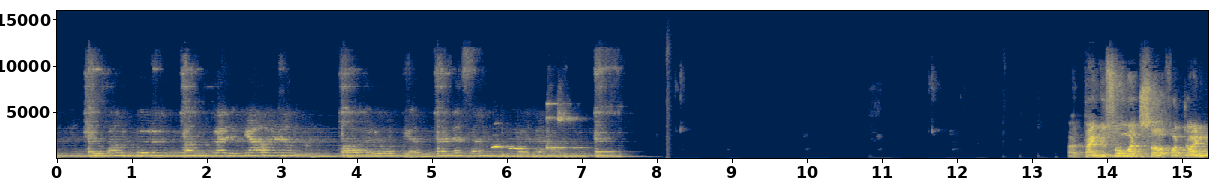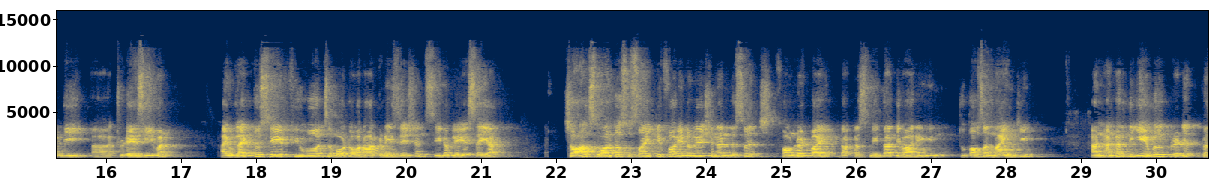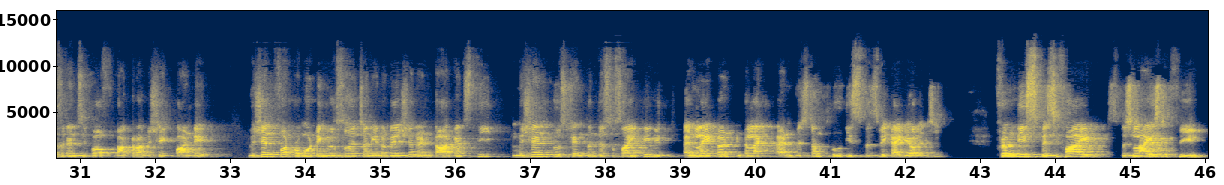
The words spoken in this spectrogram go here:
Uh, thank you so much uh, for joining the uh, today's event. I would like to say a few words about our organization, CWSIR. Charles Walter Society for Innovation and Research, founded by Dr. Smita Diwari in 2019, and under the able presidency of Dr. Abhishek Pandey, vision for promoting research and innovation and targets the mission to strengthen the society with enlightened intellect and wisdom through the specific ideology from the specified specialized field.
